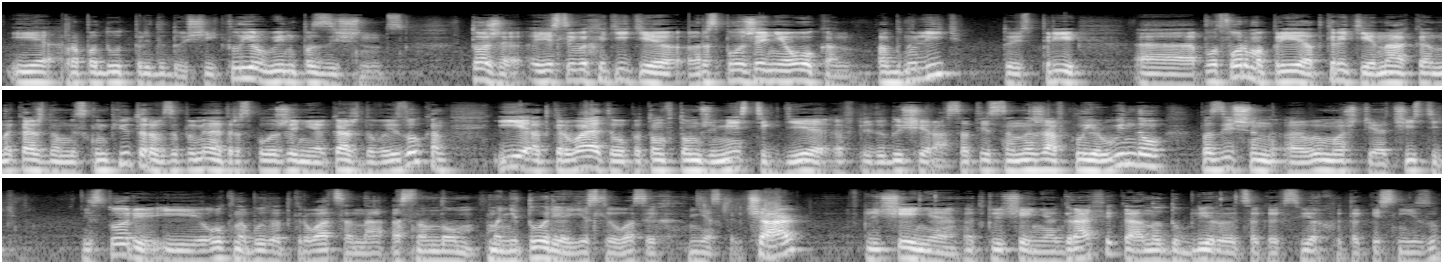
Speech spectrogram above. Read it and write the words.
и пропадут предыдущие. Clear Win Positions. Тоже, если вы хотите расположение окон обнулить, то есть при Э, платформа при открытии на, на каждом из компьютеров запоминает расположение каждого из окон и открывает его потом в том же месте, где в предыдущий раз. Соответственно, нажав Clear Window Position, э, вы можете очистить историю и окна будут открываться на основном мониторе, если у вас их несколько. Char, включение, отключение графика, оно дублируется как сверху, так и снизу.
